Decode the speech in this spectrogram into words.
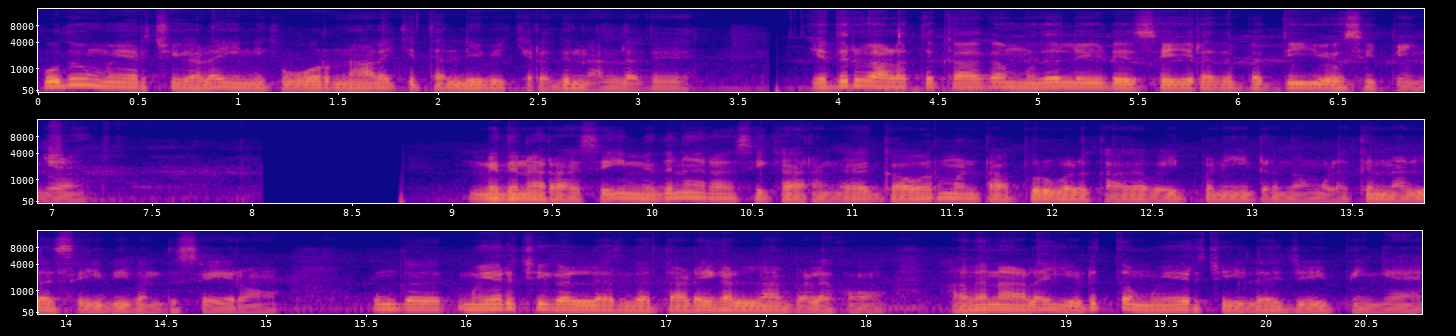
புது முயற்சிகளை இன்றைக்கி ஒரு நாளைக்கு தள்ளி வைக்கிறது நல்லது. எதிர்காலத்துக்காக முதலீடு செய்கிறத பற்றி யோசிப்பீங்க. மிதுன ராசி. மிதுன ராசிக்காரங்க கவர்மெண்ட் அப்ரூவலுக்காக வெயிட் பண்ணிகிட்டு இருந்தவங்களுக்கு நல்ல செய்தி வந்து சேரும். உங்கள் முயற்சிகளில் இருந்த தடைகள்லாம் விலகும். அதனால் எடுத்த முயற்சியில் ஜெயிப்பீங்க.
